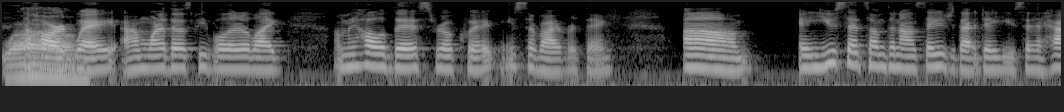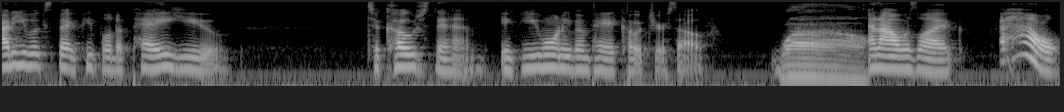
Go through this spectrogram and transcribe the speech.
wow. the hard way. I'm one of those people that are like, let me hold this real quick, you survivor thing. Um, and you said something on stage that day. You said, How do you expect people to pay you to coach them if you won't even pay a coach yourself? Wow. And I was like, Ow,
